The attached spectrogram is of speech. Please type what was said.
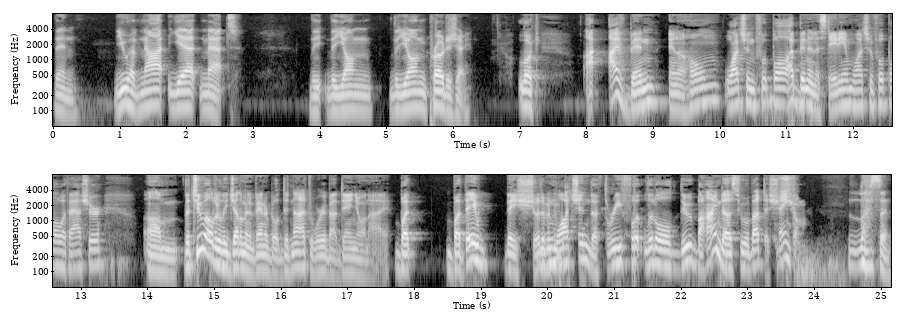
then you have not yet met the the young the young protege. look, I, I've been in a home watching football. I've been in a stadium watching football with Asher. Um, the two elderly gentlemen at Vanderbilt did not have to worry about Daniel and I, but but they they should have been Mhm. watching the three foot little dude behind us who about to shank him. Listen,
